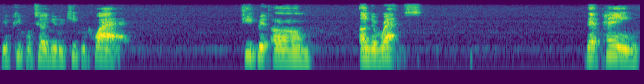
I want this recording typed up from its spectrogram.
your people tell you to keep it quiet, keep it um under wraps. That pain,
